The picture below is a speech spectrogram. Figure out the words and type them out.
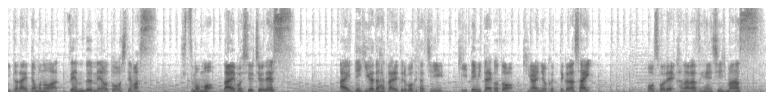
いただいたものは全部目を通してます。質問も大募集中です。IT 企業で働いている僕たちに聞いてみたいことを気軽に送ってください。放送で必ず返信します。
